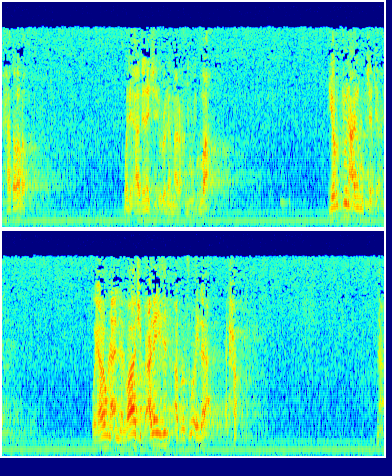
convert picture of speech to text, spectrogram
فهذا غلط. ولهذا نجد العلماء رحمهم الله يردون على المبتدعة ويرون أن الواجب عليهم الرجوع إلى الحق. نعم.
